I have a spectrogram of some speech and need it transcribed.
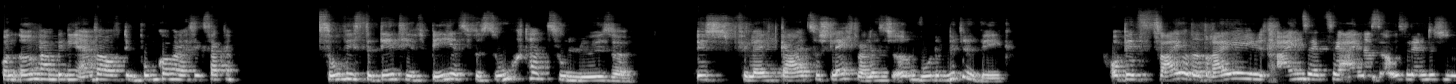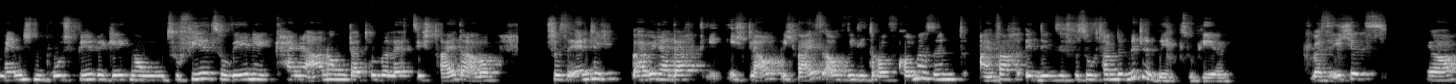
Und irgendwann bin ich einfach auf den Punkt gekommen, dass ich gesagt habe, so wie es der DTFB jetzt versucht hat zu lösen, ist vielleicht gar nicht so schlecht, weil es ist irgendwo der Mittelweg. Ob jetzt zwei oder drei Einsätze eines ausländischen Menschen pro Spielbegegnung zu viel, zu wenig, keine Ahnung, darüber lässt sich streiten, aber schlussendlich habe ich dann gedacht, ich glaube, ich weiß auch, wie die drauf gekommen sind, einfach indem sie versucht haben, den Mittelweg zu gehen. Was ich jetzt, ja,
